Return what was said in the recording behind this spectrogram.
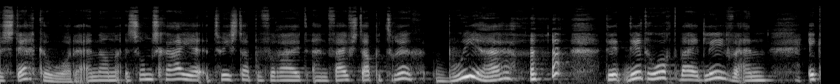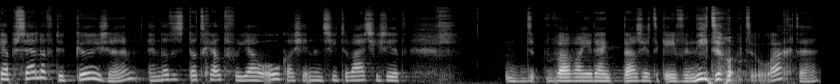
sterker worden. En dan soms ga je twee stappen vooruit en vijf stappen terug. Boeien. dit, dit hoort bij het leven. En ik heb zelf de keuze, en dat, is, dat geldt voor jou ook als je in een situatie zit waarvan je denkt, daar zit ik even niet op te wachten.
